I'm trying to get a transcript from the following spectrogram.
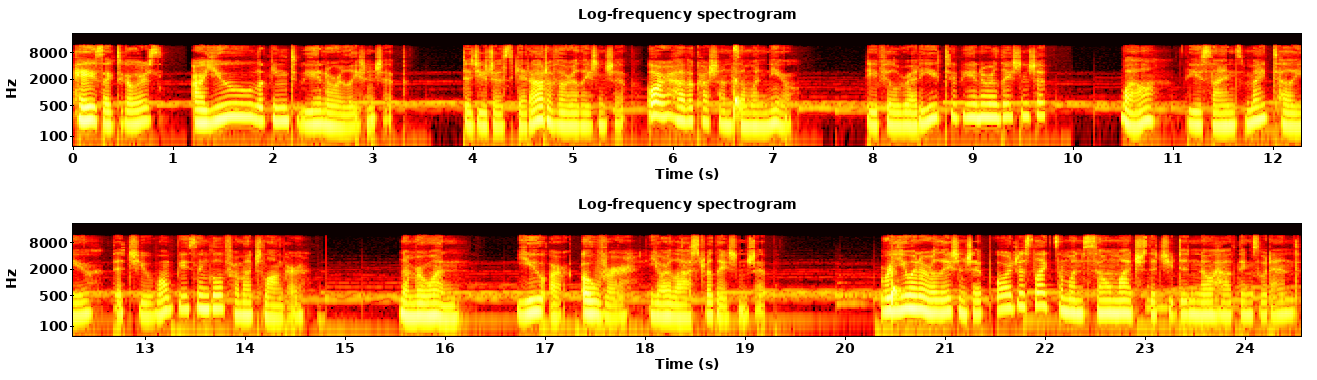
Hey, Psych2Goers. Are you looking to be in a relationship? Did you just get out of a relationship or have a crush on someone new? Do you feel ready to be in a relationship? Well, these signs might tell you that you won't be single for much longer. Number one, you are over your last relationship. Were you in a relationship or just liked someone so much that you didn't know how things would end?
